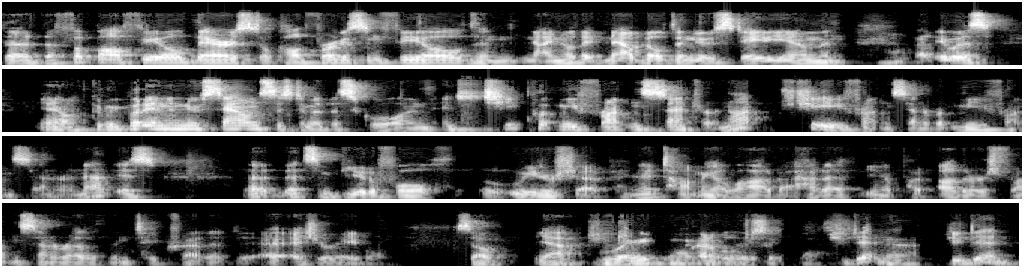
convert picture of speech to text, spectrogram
The, the football field there is still called Ferguson Field. And I know they've now built a new stadium. And but it was, you know, could we put in a new sound system at the school? And, and she put me front and center, not she front and center, but me front and center. And that is, that, that's some beautiful leadership and it taught me a lot about how to you know put others front and center rather than take credit as you're able so yeah she great incredible she did. Yeah. she did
